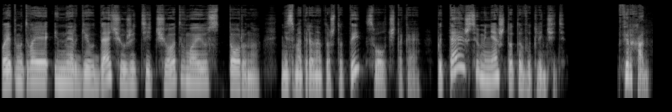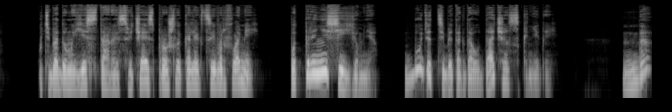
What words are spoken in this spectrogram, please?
поэтому твоя энергия удачи уже течет в мою сторону, несмотря на то, что ты, сволочь такая, пытаешься у меня что-то выклинчить. Ферхан, у тебя дома есть старая свеча из прошлой коллекции Варфломей. Вот принеси ее мне. Будет тебе тогда удача с книгой. Да,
